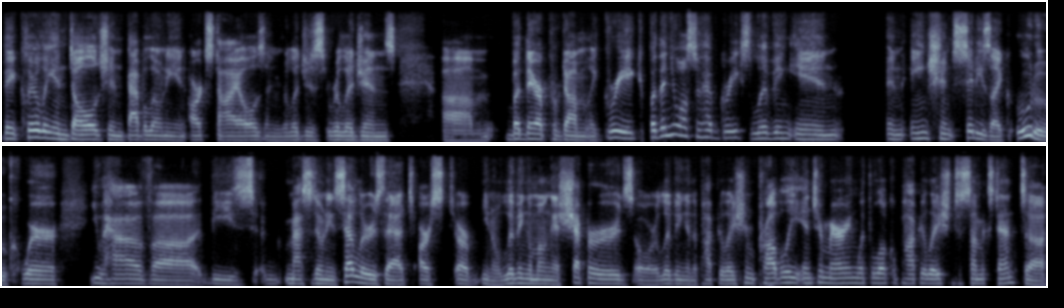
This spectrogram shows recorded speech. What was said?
they clearly indulge in Babylonian art styles and religious religions um, but they are predominantly Greek. But then you also have Greeks living in in ancient cities like Uruk, where you have uh, these Macedonian settlers that are, are, you know, living among as shepherds or living in the population, probably intermarrying with the local population to some extent. Uh,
